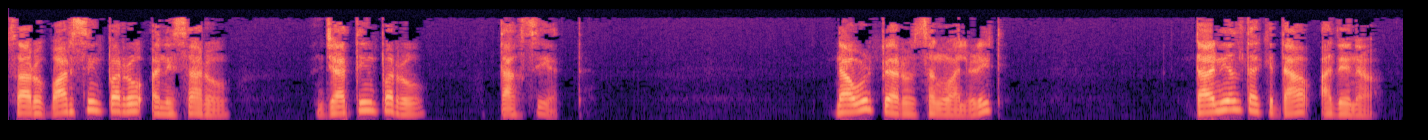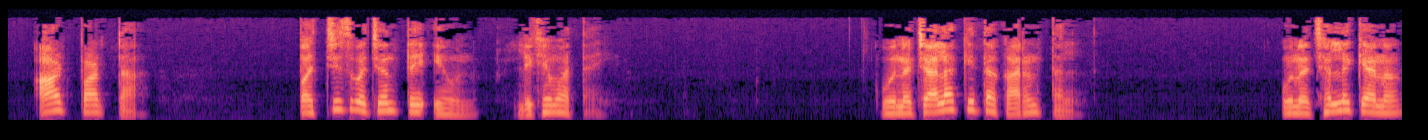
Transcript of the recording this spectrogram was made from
સારો પારસિંગ પર રહો અને સારો જાતિંગ પર રહો તાકસિયત નાવડ પ્યારો સંગવાલડીટ દાનિયલ તા કિતાબ આદેના આઠ પાઠતા પચીસ વચન તે એવું લીખે માતાઈ वो न छल्ले क्या ना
